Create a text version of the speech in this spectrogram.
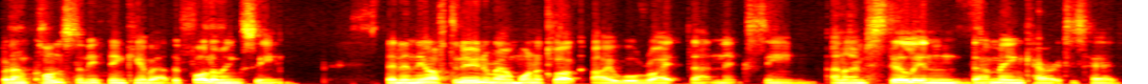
But I'm constantly thinking about the following scene. Then in the afternoon, around one o'clock, I will write that next scene. And I'm still in that main character's head.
